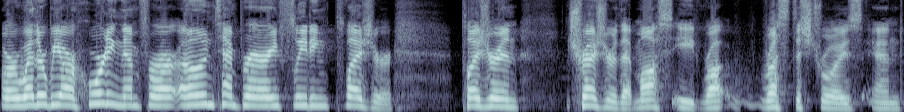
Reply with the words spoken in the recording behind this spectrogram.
or whether we are hoarding them for our own temporary, fleeting pleasure. Pleasure in treasure that moths eat, rust destroys, and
